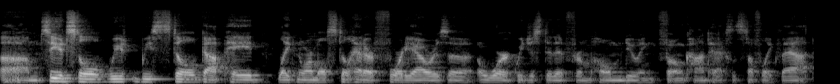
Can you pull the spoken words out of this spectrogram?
Um, so you'd still we we still got paid like normal, still had our forty hours of, work. We just did it from home, doing phone contacts and stuff like that.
